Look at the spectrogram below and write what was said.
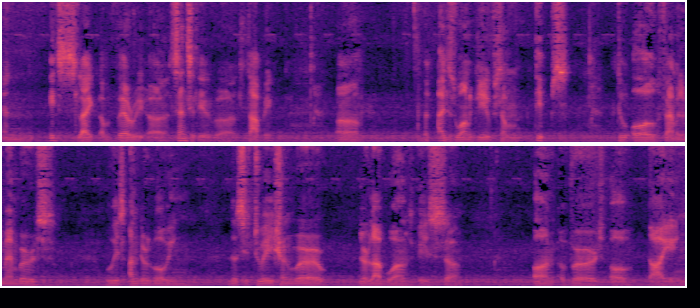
And it's like a very uh, sensitive uh, topic. Um, but I just want to give some tips to all family members who is undergoing the situation where their loved ones is uh, on a verge of dying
